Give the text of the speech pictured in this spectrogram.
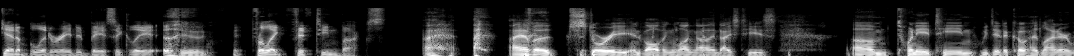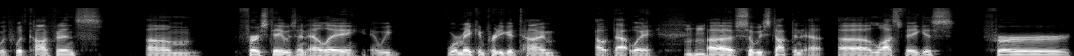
get obliterated basically dude, for like 15 bucks. I I have a story involving Long Island iced teas. Um, 2018, we did a co-headliner with With Confidence. Um, first day was in LA, and we were making pretty good time out that way. Mhm. Uh, so we stopped in uh Las Vegas for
